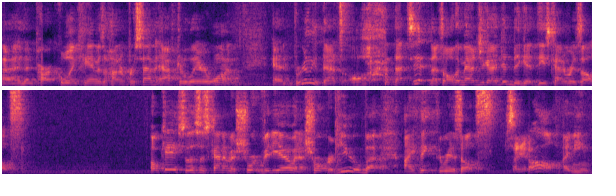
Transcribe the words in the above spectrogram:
Uh, and then part cooling fan is 100% after layer one. And really that's all, that's it. That's all the magic I did to get these kind of results. Okay, so this is kind of a short video and a short review, but I think the results say it all. I mean,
